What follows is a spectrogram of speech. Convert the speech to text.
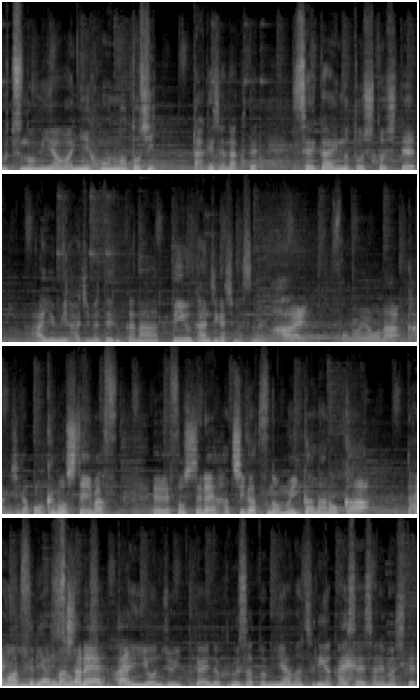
宇都宮は日本の都市だけじゃなくて世界の都市として歩み始めているかなっていう感じがしますね。はい。そのような感じが僕もしています、えー、そしてね8月の6日7日お祭りありましたね。第41回のふるさと宮祭りが開催されまして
